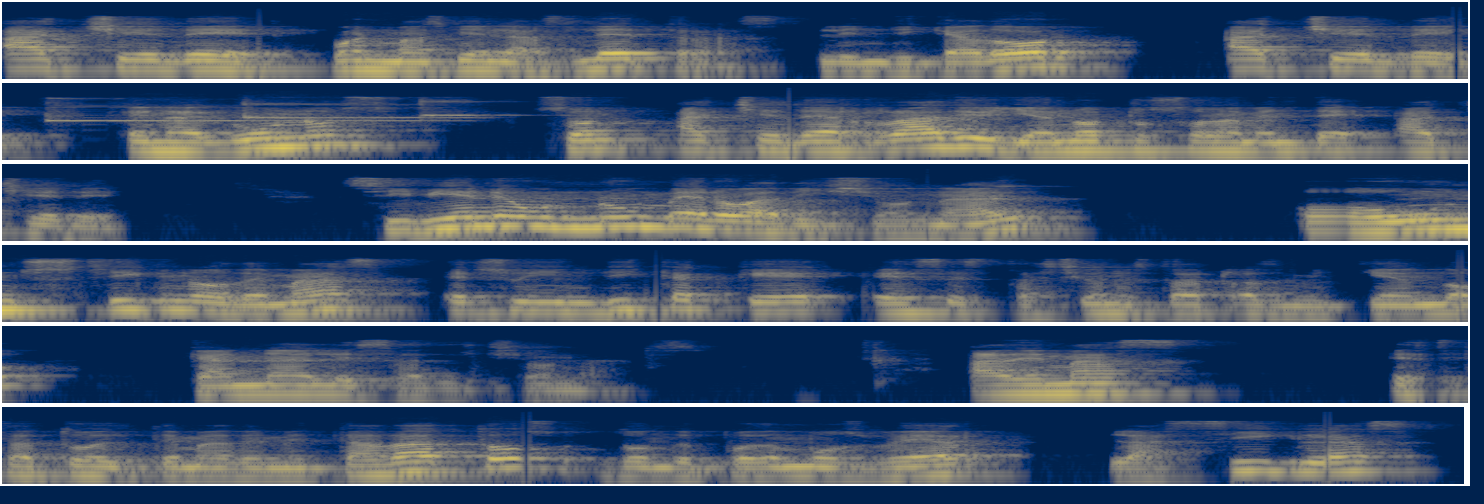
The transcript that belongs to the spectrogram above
HD, bueno, más bien las letras, el indicador HD. En algunos son HD radio y en otros solamente HD. Si viene un número adicional, o un signo de más, eso indica que esa estación está transmitiendo canales adicionales. Además, está todo el tema de metadatos, donde podemos ver las siglas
